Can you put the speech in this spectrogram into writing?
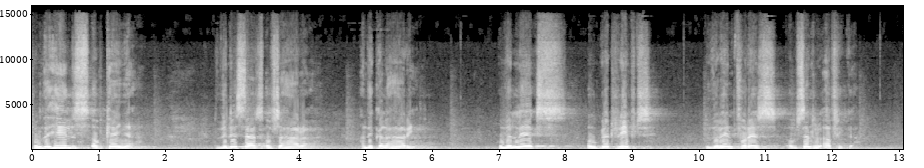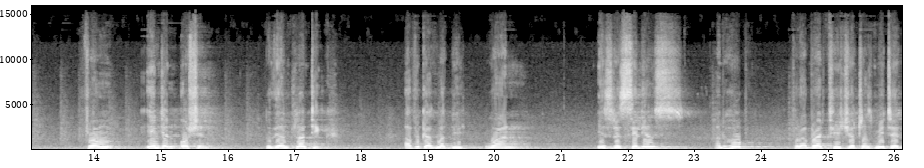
From the hills of Kenya to the deserts of Sahara and the Kalahari, from the lakes of Great Rift to the rainforests of Central Africa, from Indian Ocean to the Atlantic, Africa must be one. Its resilience and hope for a bright future transmitted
